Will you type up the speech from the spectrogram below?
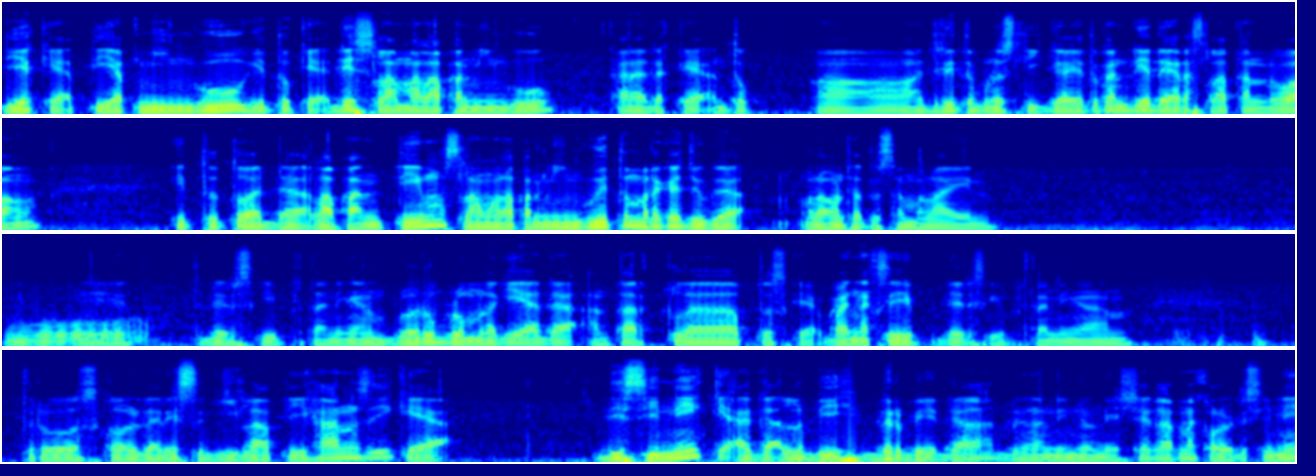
dia kayak tiap minggu gitu kayak dia selama 8 minggu kan ada kayak untuk uh, Dritte Bundesliga itu kan dia daerah selatan doang. Itu tuh ada 8 tim selama 8 minggu itu mereka juga melawan satu sama lain. Wow. itu dari segi pertandingan. Baru belum lagi ada antar klub terus kayak banyak sih dari segi pertandingan. Terus kalau dari segi latihan sih kayak di sini kayak agak lebih berbeda dengan Indonesia karena kalau di sini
